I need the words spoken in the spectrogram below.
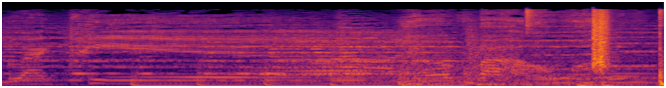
black pill. You're about one.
